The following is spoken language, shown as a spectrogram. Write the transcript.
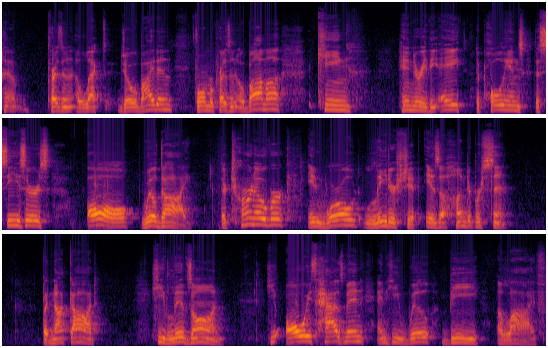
President elect Joe Biden, former President Obama, King Henry VIII, Napoleon's, the Caesars, all will die. The turnover in world leadership is 100%, but not God. He lives on. He always has been, and He will be alive.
